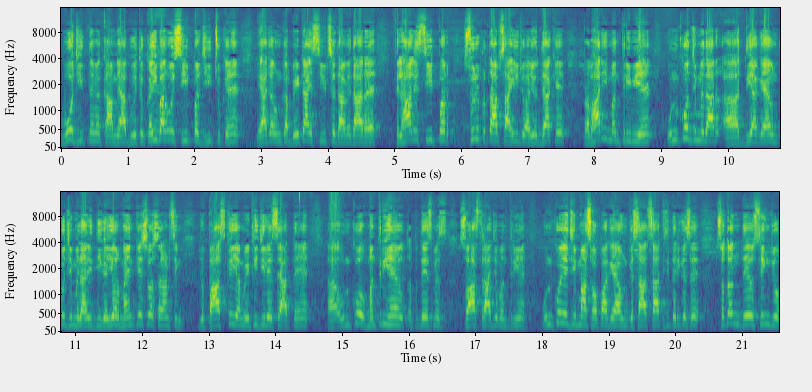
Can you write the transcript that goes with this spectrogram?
वो जीतने में कामयाब हुए। तो कई बार वो इस सीट पर जीत चुके हैं। लिहाजा उनका बेटा इस सीट से दावेदार है। फ़िलहाल इस सीट पर सूर्य प्रताप शाही, जो अयोध्या के प्रभारी मंत्री भी हैं, उनको जिम्मेदार दिया गया है, उनको ज़िम्मेदारी दी गई है। और मयंकेश्वर शरण सिंह, जो पास के अमेठी ज़िले से आते हैं उनको मंत्री हैं, उत्तर प्रदेश में स्वास्थ्य राज्य मंत्री हैं, उनको ये जिम्मा सौंपा गया उनके साथ। साथ इसी तरीके से स्वतंत्र देव सिंह, जो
